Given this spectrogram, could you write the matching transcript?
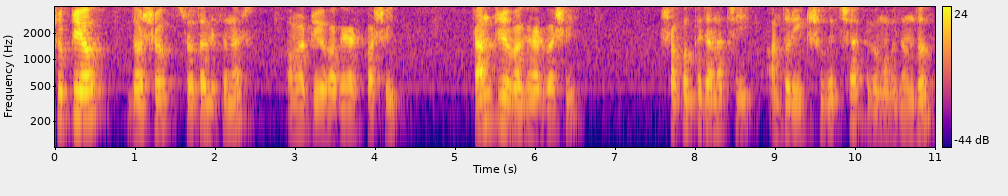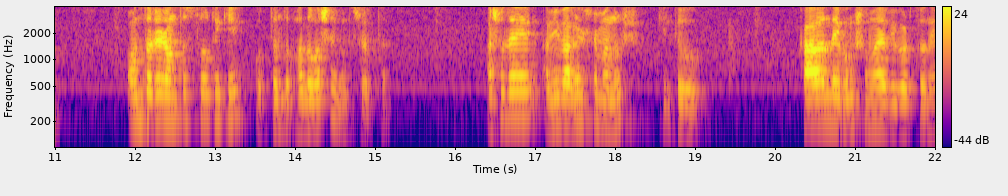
সুপ্রিয় দর্শক, শ্রোতা লিসেনার্স আমার প্রিয় বাগেরহাটবাসী, প্রাণপ্রিয় বাগেরহাটবাসী, সকলকে জানাচ্ছি আন্তরিক শুভেচ্ছা এবং অভিনন্দন। অন্তরের অন্তঃস্থল থেকে অত্যন্ত ভালোবাসা এবং শ্রদ্ধা। আসলে আমি বাগেরহাটের মানুষ, কিন্তু কাল এবং সময়ের বিবর্তনে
